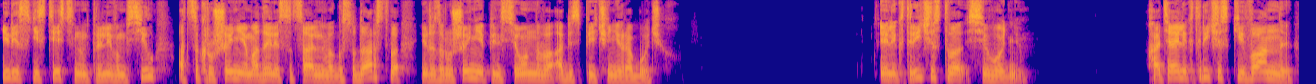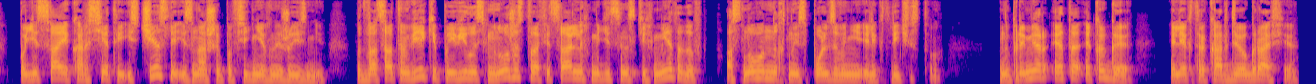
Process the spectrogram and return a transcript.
или с естественным приливом сил от сокрушения модели социального государства и разрушения пенсионного обеспечения рабочих. Электричество сегодня. Хотя электрические ванны, пояса и корсеты исчезли из нашей повседневной жизни, в 20 веке появилось множество официальных медицинских методов, основанных на использовании электричества. Например, это ЭКГ электрокардиография,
